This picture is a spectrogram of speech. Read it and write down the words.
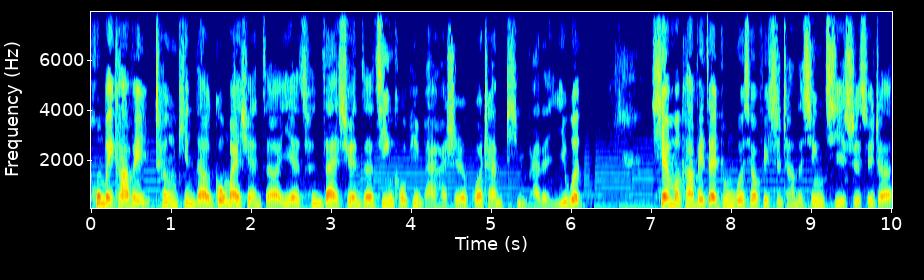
烘焙咖啡成品的购买选择也存在选择进口品牌还是国产品牌的疑问。现磨咖啡在中国消费市场的兴起是随着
